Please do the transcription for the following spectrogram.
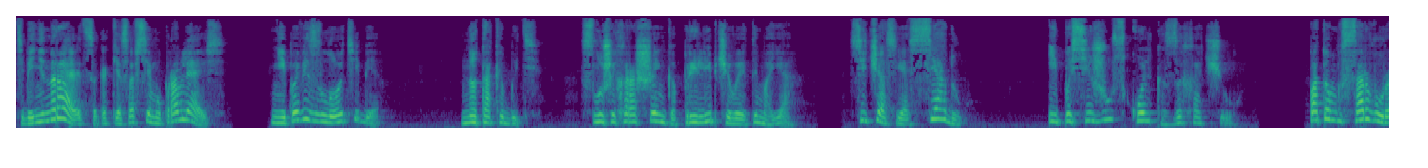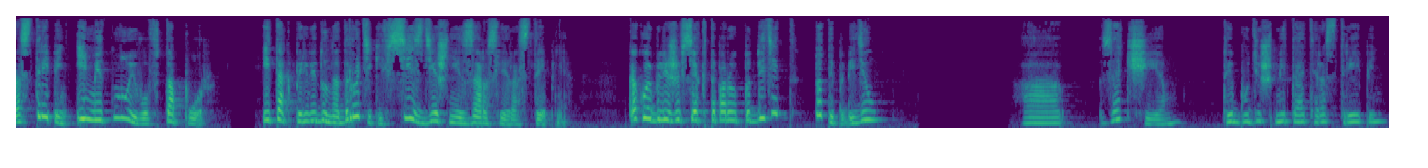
Тебе не нравится, как я совсем управляюсь. Не повезло тебе. Но так и быть. Слушай хорошенько, прилипчивая ты моя. Сейчас я сяду и посижу сколько захочу. Потом сорву растрепень и метну его в топор. И так переведу на дротики все здешние заросли растрепня. Какой ближе всех к топору подлетит, тот и победил. — А зачем ты будешь метать растрепень?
